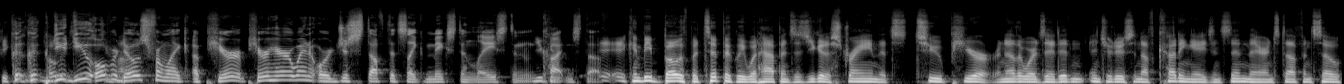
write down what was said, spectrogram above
Because Could, could, do, do you was too high. overdose from like a pure pure heroin or just stuff that's like mixed and laced and You cut can- and stuff? It can be both, but typically what happens is you get a strain that's too pure. In other words, they didn't introduce enough cutting agents in there and stuff, and so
